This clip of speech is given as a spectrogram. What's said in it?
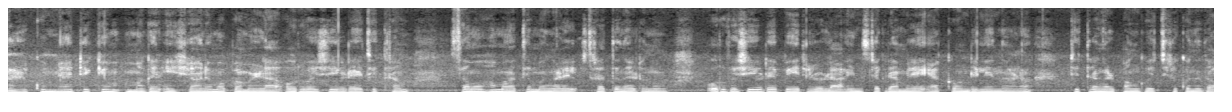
മകൾ കുഞ്ഞാറ്റയ്ക്കും മകൻ ഇഷാനുമൊപ്പമുള്ള ഉർവശിയുടെ ചിത്രം സമൂഹ മാധ്യമങ്ങളിൽ ശ്രദ്ധ നേടുന്നു. ഉർവശിയുടെ പേരിലുള്ള ഇൻസ്റ്റഗ്രാമിലെ അക്കൗണ്ടിൽ നിന്നാണ് ചിത്രങ്ങൾ പങ്കുവച്ചിരിക്കുന്നത്.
